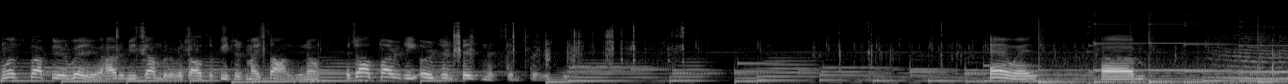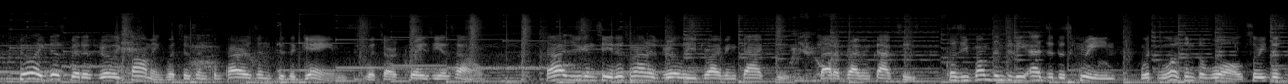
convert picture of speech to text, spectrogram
most popular video, How to Be Tumblr, which also features my song, you know? It's all part of the urgent business conspiracy. Anyways, um, I feel like this bit is really calming, which is in comparison to the games, which are crazy as hell. Now, as you can see, this man is really driving taxis, bad at driving taxis, because he bumped into the edge of the screen, which wasn't the wall, so he just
